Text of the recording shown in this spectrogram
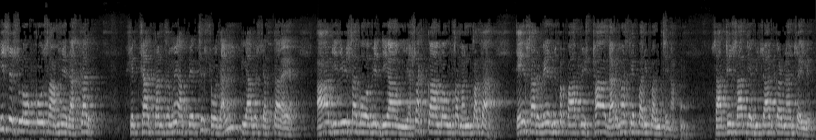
इस श्लोक को सामने रखकर शिक्षा तंत्र में अपेक्षित शोधन की आवश्यकता है। आज सबो विद्याम यशक काम समत ते सर्वे निप पापिष्ठा धर्म से परिपंथिना साथ ही साथ ये विचार करना चाहिए।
